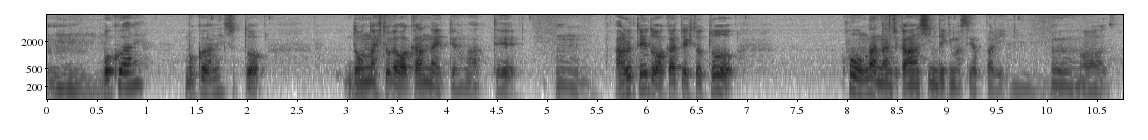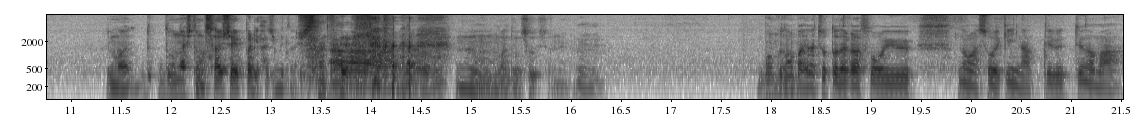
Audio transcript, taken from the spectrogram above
うん。僕はね僕はねちょっとどんな人が分かんないっていうのがあって、うん、ある程度分かってる人と方が何ちゅうか安心できますやっぱり、うん、まあでもどんな人も最初はやっぱり初めての人なんで。ああなるほどね、うん、まあでもそうですよね、うん。僕の場合はちょっとだからそういうのが衝撃になってるっていうのはま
